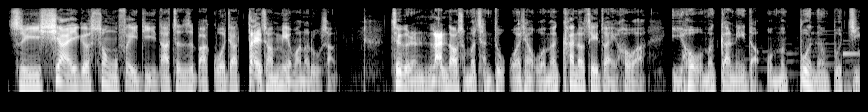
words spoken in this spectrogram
至于下一个宋废帝，那真是把国家带上灭亡的路上。这个人烂到什么程度？我想我们看到这一段以后啊，以后我们干领导，我们不能不警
